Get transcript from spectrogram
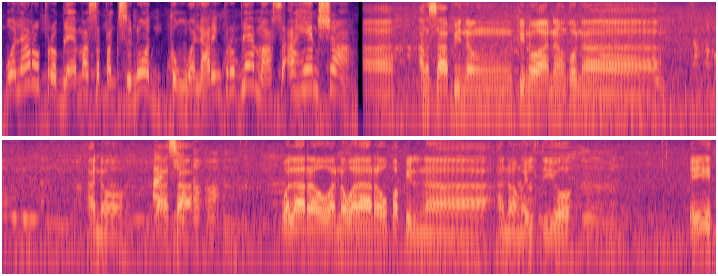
Wala raw problema sa pagsunod kung wala ring problema sa ahensya. Ah, ang sabi ng kinuhanan ko na ano, kasa. Wala raw ano, wala raw papel na ano ang LTO. Eh, it,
